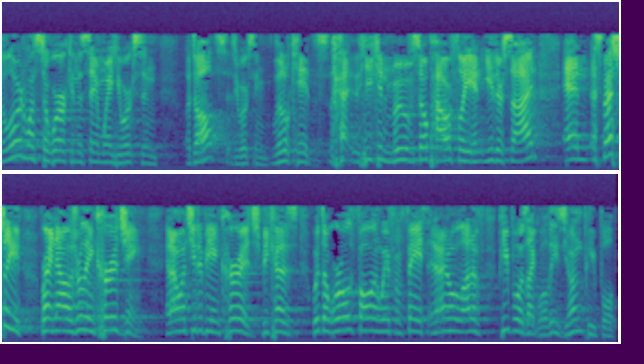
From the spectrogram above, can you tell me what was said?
the Lord wants to work in the same way He works in adults as He works in little kids. he can move so powerfully in either side, and especially right now is really encouraging and I want you to be encouraged because with the world falling away from faith, and I know a lot of people is like, well, these young people.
